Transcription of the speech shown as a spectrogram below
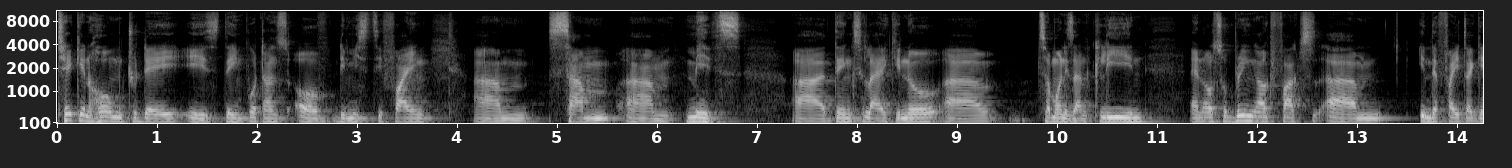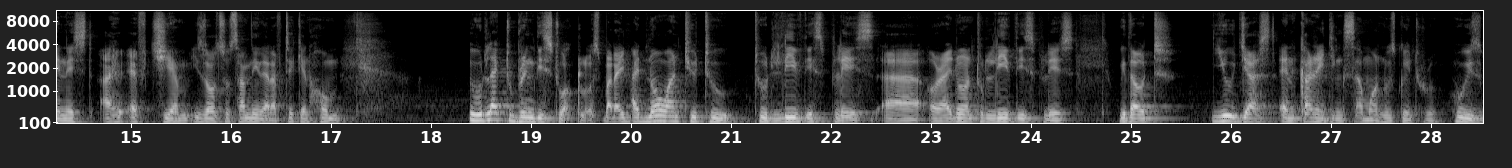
taken home today is the importance of demystifying um, some um, myths. uh, things like, you know, uh, someone is unclean, and also bringing out facts um, in the fight against FGM is also something that I've taken home. We would like to bring this to a close, but I, I don't want you to to leave this place, uh, or I don't want to leave this place without you just encouraging someone who's going to who is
